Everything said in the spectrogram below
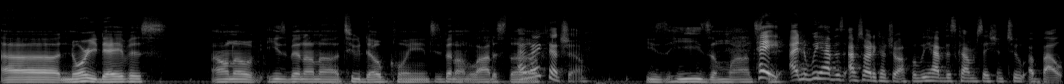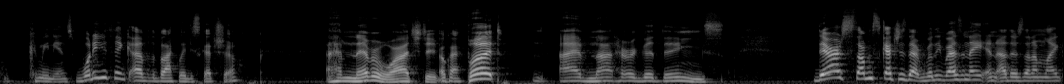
Uh, Nore Davis. I don't know. If he's been on uh, Two Dope Queens. He's been on a lot of stuff. I like that show. He's he's a monster. Hey, know we have this. I'm sorry to cut you off, but we have this conversation too about comedians. What do you think of the Black Lady Sketch Show? I have never watched it. Okay. but I have not heard good things. There are some sketches that really resonate, and others that I'm like,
